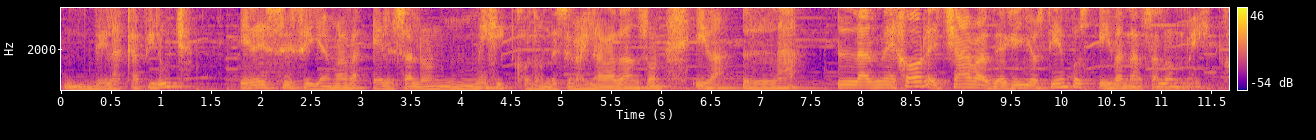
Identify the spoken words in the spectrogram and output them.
de la capirucha. Ese se llamaba el Salón México, donde se bailaba danzón. Iba la, las mejores chavas de aquellos tiempos, iban al Salón México.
